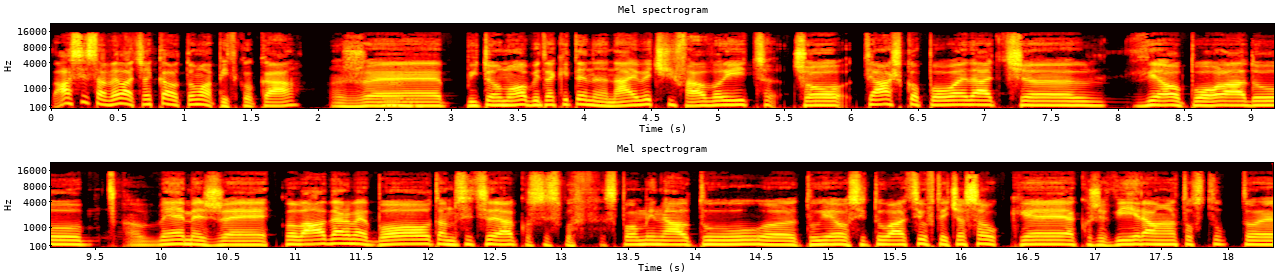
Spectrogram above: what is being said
asi sa veľa čaká od Toma Pitkoka, že hmm. by to mohol byť taký ten najväčší favorit, čo ťažko povedať e, z jeho pohľadu vieme, že Valgarve bol tam síce, ako si spomínal tú, e, tú jeho situáciu v tej časovke, akože vyhral na to vstup, to je,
